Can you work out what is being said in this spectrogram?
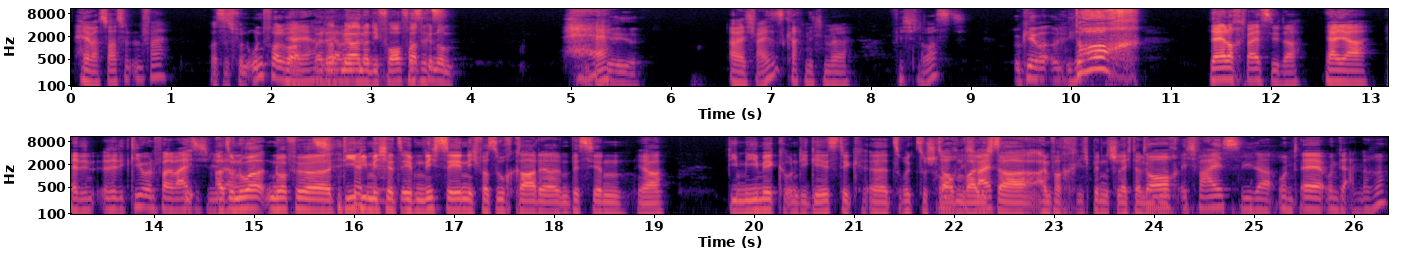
Hä, was war's für ein Unfall? Was das für ein Unfall war? Ja, ja. Da hat mir einer die Vorfahrt genommen. Hä? Okay, Aber ich weiß es gerade nicht mehr. Bin ich lost? okay und ich Doch! Ja, ja, doch, ich weiß wieder. Ja, ja. Ja, den, den Clio-Unfall weiß ich wieder. Also nur, nur für die, die mich jetzt eben nicht sehen, ich versuche gerade ein bisschen, ja, die Mimik und die Gestik äh, zurückzuschrauben, Doch, ich weil weiß. ich da einfach, ich bin ein schlechter Lügner. Doch, ich weiß wieder. Und, äh, und der andere?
